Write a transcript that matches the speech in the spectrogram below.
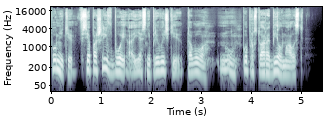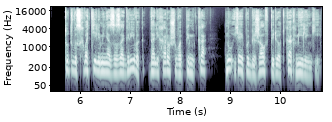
Помните, все пошли в бой, а я с непривычки того, ну, попросту оробел малость. Тут вы схватили меня за загривок, дали хорошего пинка. Ну, я и побежал вперед, как миленький.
